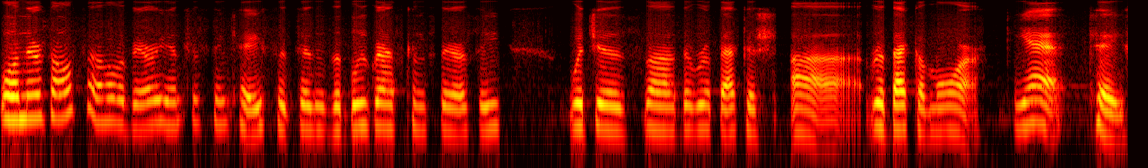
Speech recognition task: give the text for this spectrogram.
Well, and there's also a very interesting case that's in the Bluegrass Conspiracy, which is uh, the Rebecca uh, Rebecca Moore yes. case.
